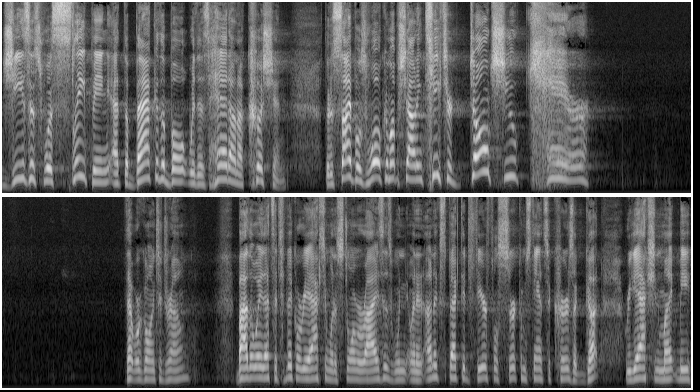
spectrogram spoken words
Jesus was sleeping at the back of the boat with his head on a cushion. The disciples woke him up shouting, Teacher, don't you care that we're going to drown? By the way, that's a typical reaction when a storm arises. When, when an unexpected, fearful circumstance occurs, a gut reaction might be,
